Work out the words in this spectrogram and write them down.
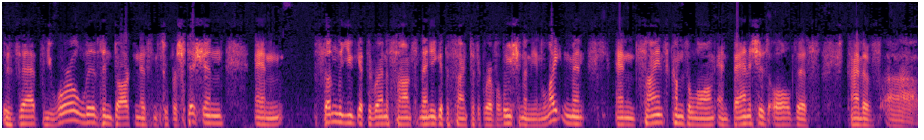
is that the world lives in darkness and superstition, and suddenly you get the Renaissance, and then you get the scientific revolution and the Enlightenment, and science comes along and banishes all this kind of uh,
